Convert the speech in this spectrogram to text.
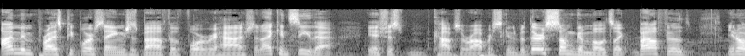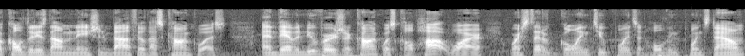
I'm impressed. People are saying it's just Battlefield 4 rehashed, and I can see that. Yeah, it's just cops and robber skins, but there are some good modes like Battlefield. You know, Call of Duty's domination. Battlefield has Conquest, and they have a new version of Conquest called Hotwire, where instead of going two points and holding points down,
